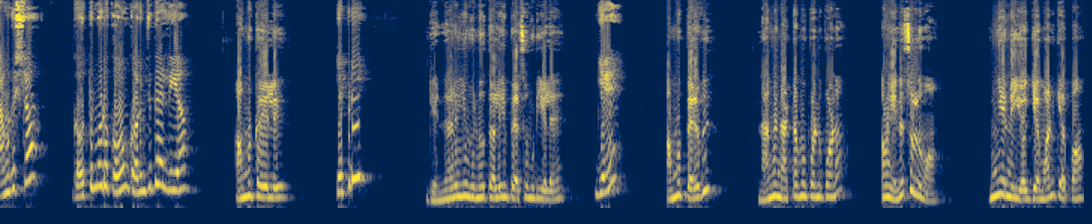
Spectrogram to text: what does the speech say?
ராமகிருஷ்ணா கௌதமோட கோவம் குறைஞ்சதா இல்லையா? ஆமா கையில. எப்படி? என்னாலையும் வினோத்தாலையும் பேச முடியல. ஏன்? ஆமா பிறகு நாங்க நட்டாம பண்ண போனா? அவன் என்ன சொல்லுவான்? நீ என்ன யோக்கியமான்னு கேட்பான்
